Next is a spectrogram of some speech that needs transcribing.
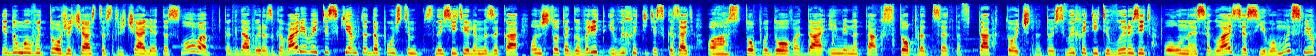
я думаю, вы тоже часто встречали это слово, когда вы разговариваете с кем-то, допустим, с носителем языка, он что-то говорит, и вы хотите сказать, а, стопудово, да, именно так, сто процентов, так точно. То есть вы хотите выразить полное согласие с его мыслью,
